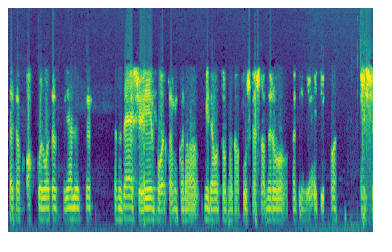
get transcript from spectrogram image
Tehát akkor volt az, hogy először ez az első év volt, amikor a videótól meg a Puskás Labdarúgó Akadémia együtt volt. És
